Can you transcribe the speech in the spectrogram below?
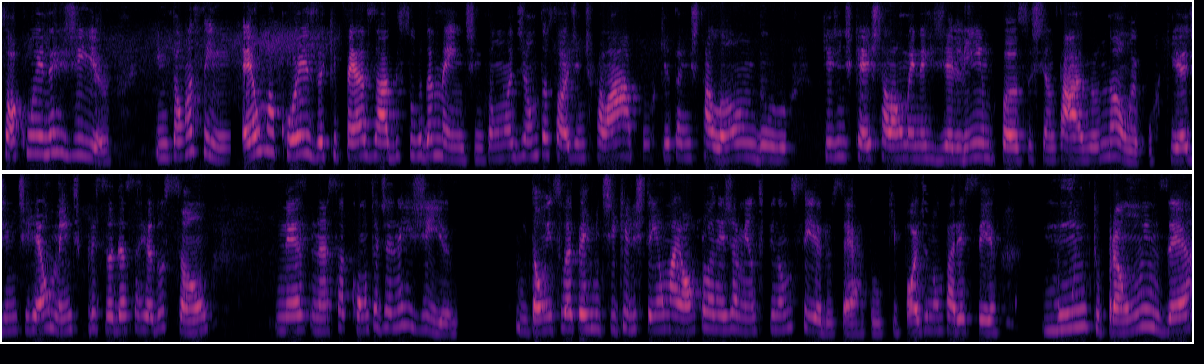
só com energia. Então, assim, é uma coisa que pesa absurdamente. Então, não adianta só a gente falar ah, porque está instalando, que a gente quer instalar uma energia limpa, sustentável. Não, é porque a gente realmente precisa dessa redução nessa conta de energia. Então, isso vai permitir que eles tenham maior planejamento financeiro, certo? O que pode não parecer muito para uns é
